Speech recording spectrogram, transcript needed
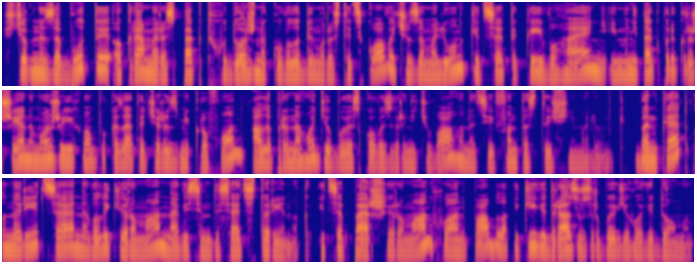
Щоб не забути окремий респект художнику Володимиру Стецьковичу за малюнки. Це такий вогень, і мені так прикро, що я не можу їх вам показати через мікрофон. Але при нагоді обов'язково зверніть увагу на ці фантастичні малюнки. Бенкет у норі це невеликий роман на 80 сторінок, і це перший роман Хуан Пабла, який відразу зробив його відомим.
